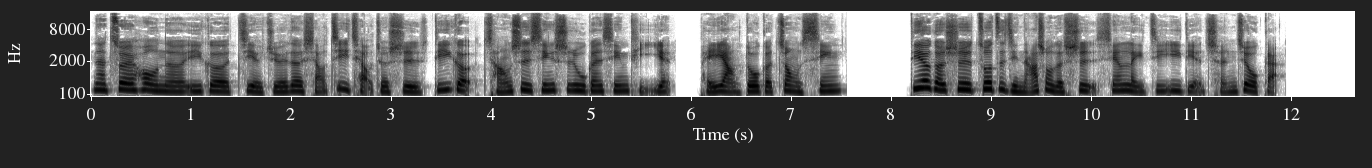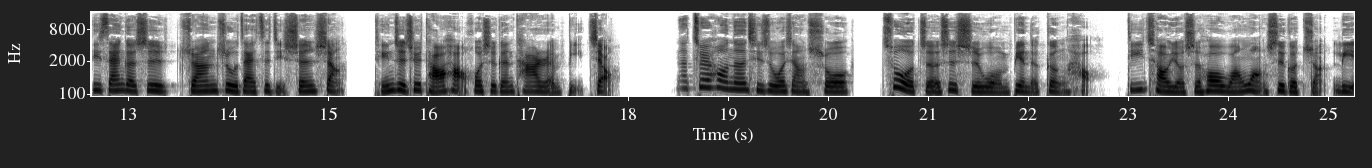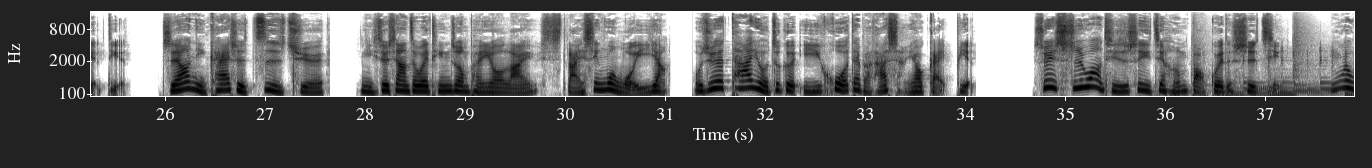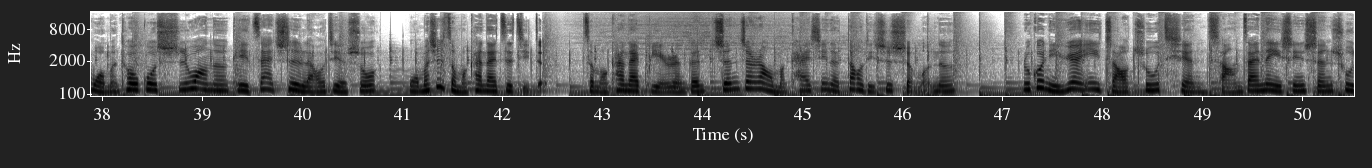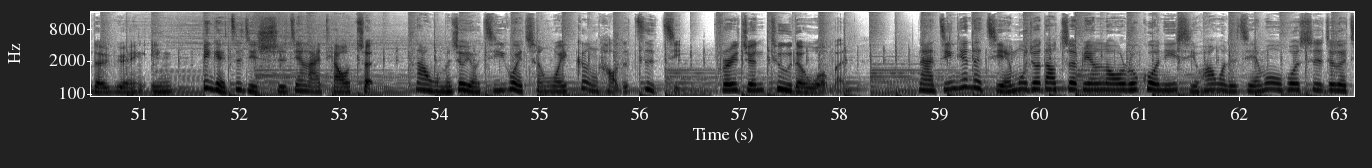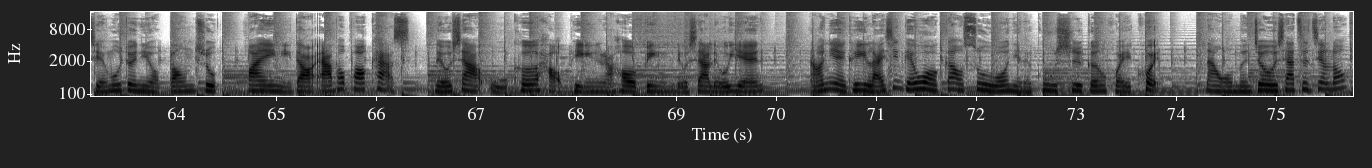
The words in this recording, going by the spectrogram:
那最后呢，一个解决的小技巧就是：第一个，尝试新事物跟新体验，培养多个重心；第二个是做自己拿手的事，先累积一点成就感；第三个是专注在自己身上，停止去讨好或是跟他人比较。那最后呢，其实我想说，挫折是使我们变得更好，低潮有时候往往是个转捩点。只要你开始自觉。你就像这位听众朋友来来信问我一样，我觉得他有这个疑惑，代表他想要改变。所以失望其实是一件很宝贵的事情，因为我们透过失望呢，可以再次了解说我们是怎么看待自己的，怎么看待别人，跟真正让我们开心的到底是什么呢？如果你愿意找出潜藏在内心深处的原因，并给自己时间来调整，那我们就有机会成为更好的自己。Version Two 的我们，那今天的节目就到这边喽。如果你喜欢我的节目，或是这个节目对你有帮助，欢迎你到 Apple Podcast 留下五颗好评，然后并留下留言。然后你也可以来信给我，告诉我你的故事跟回馈。那我们就下次见喽。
